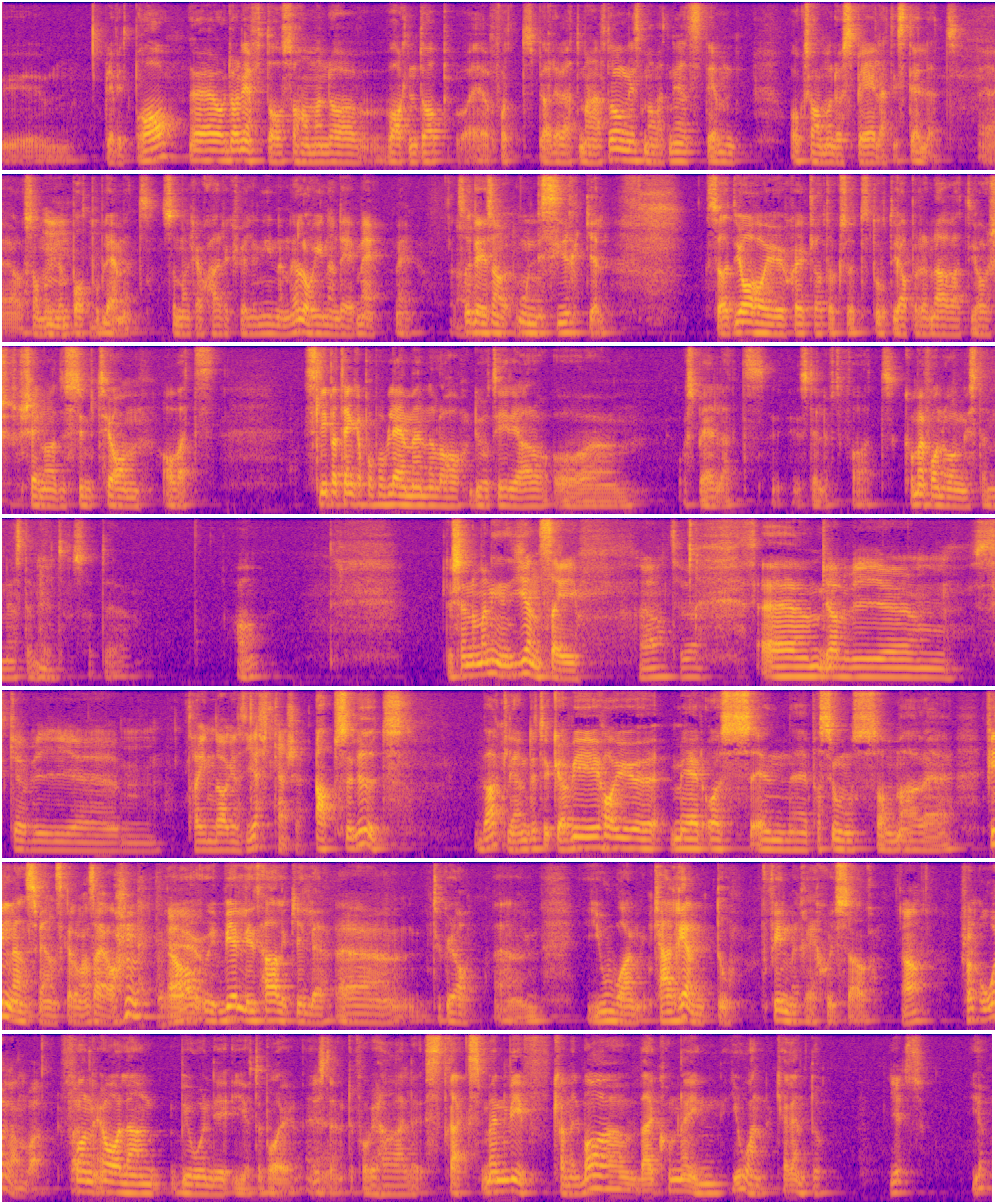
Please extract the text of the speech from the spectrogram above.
blivit bra. Eh, Och dagen efter så har man då vaknat upp och eh, fått både att man har haft ångest, man har varit nedstämd och så har man då spelat istället. Eh, Och så har man Mm. glömt bort problemet som man kanske hade kvällen innan eller innan det med. med. Så det är en sån ond cirkel. Så att jag har ju självklart också ett stort ja på den där att jag känner är symptom av att slippa tänka på problemen eller ha gjort tidigare och, och, ehm, och spelat istället för att komma ifrån ångesten nästan Mm. ut. Så att, eh, ja. Det känner man igen sig i. Ja, tyvärr. Ehm, Ska vi, ehm, ska vi ehm, ta in dagens gäst kanske? Absolut. Verkligen, det tycker jag. Vi har ju med oss en person som är eh, finlandssvensk eller vad man säger. Ja. Eh, Väldigt härlig kille, tycker jag. Eh, Johan Carento, filmregissör. Ja. Från Åland va? Från Åland, boende i Göteborg. Eh, Just det. Det får vi höra alldeles strax. Men vi kan väl bara välkomna in Johan Carento. Yes. Ja.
